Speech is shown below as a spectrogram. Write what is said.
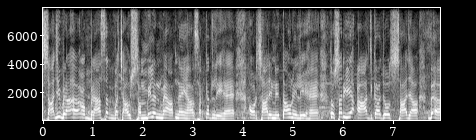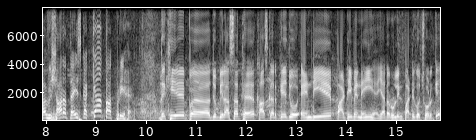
साझी विरासत बचाओ सम्मेलन में आपने यहाँ शिरकत ली है और सारे नेताओं ने ली है। तो सर, ये आज का जो साझा विशारत है, इसका क्या तात्पर्य है? देखिए जो विरासत है, खास करके जो एनडीए पार्टी में नहीं है यानी रूलिंग पार्टी को छोड़ के,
